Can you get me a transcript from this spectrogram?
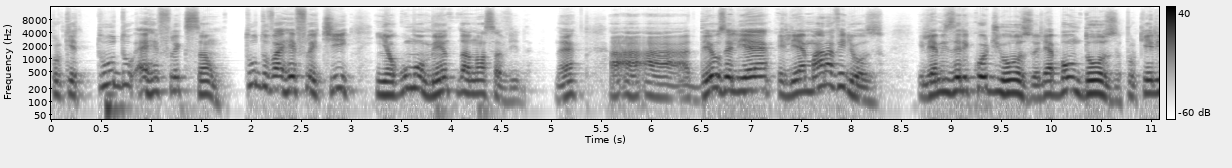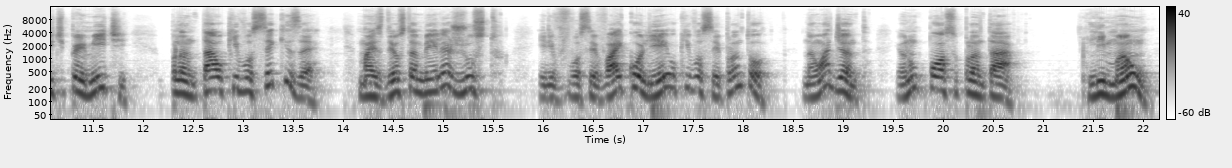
Porque tudo é reflexão. Tudo vai refletir em algum momento da nossa vida. Né? A, a, a Deus ele é, ele é maravilhoso. Ele é misericordioso, ele é bondoso, porque ele te permite plantar o que você quiser. Mas Deus também ele é justo. Ele, você vai colher o que você plantou. Não adianta. Eu não posso plantar limão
